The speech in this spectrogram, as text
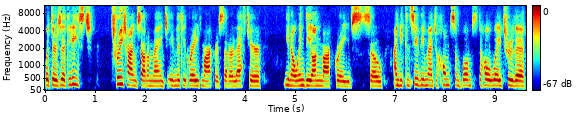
but there's at least three times that amount in little grave markers that are left here, you know, in the unmarked graves. So, and you can see the amount of humps and bumps the whole way through the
